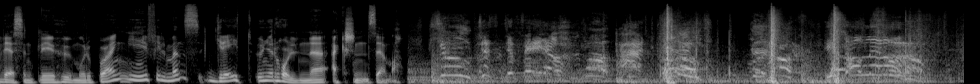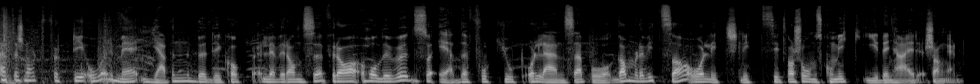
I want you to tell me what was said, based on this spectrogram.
vesentlig humorpoeng i filmens greit underholdende actionscener. Etter snart 40 år med jevn buddycop-leveranse fra Hollywood, så er det fort gjort å lene seg på gamle vitser og litt slitt situasjonskomikk i denne sjangeren.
